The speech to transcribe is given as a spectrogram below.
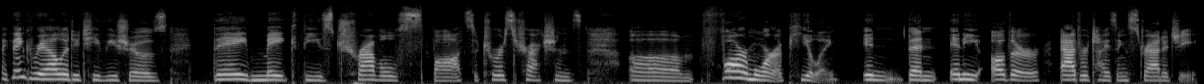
I think reality TV shows they make these travel spots or tourist attractions um, far more appealing in than any other advertising strategy.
